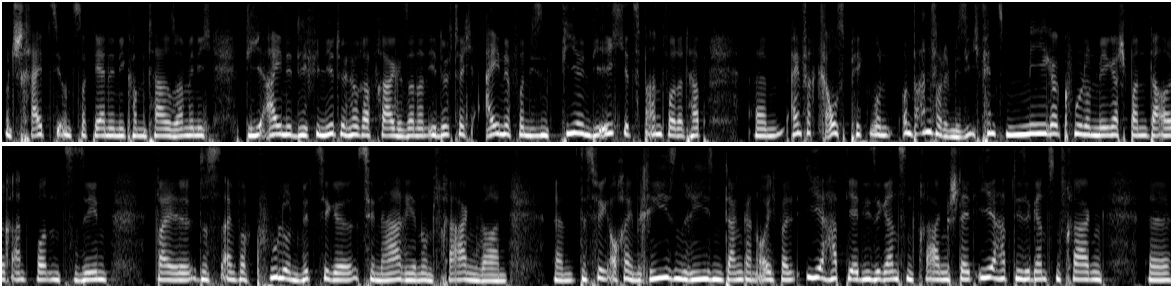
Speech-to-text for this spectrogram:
und schreibt sie uns doch gerne in die Kommentare. So haben wir nicht die eine definierte Hörerfrage, sondern ihr dürft euch eine von diesen vielen, die ich jetzt beantwortet habe, ähm, einfach rauspicken und, und beantwortet mir sie. Ich fände mega cool und mega spannend, da eure Antworten zu sehen, weil das einfach coole und witzige Szenarien und Fragen waren. Ähm, deswegen auch ein riesen, riesen Dank an euch, weil ihr habt ja diese ganzen Fragen gestellt, ihr habt diese ganzen Fragen, äh,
